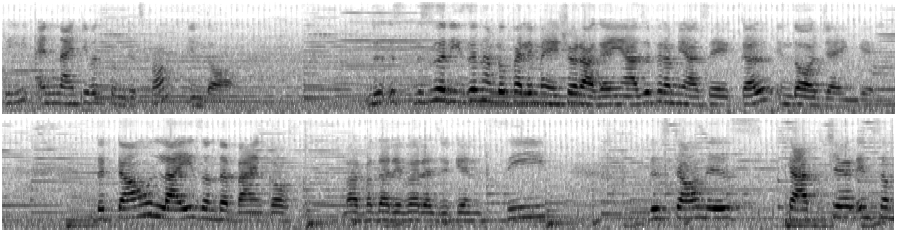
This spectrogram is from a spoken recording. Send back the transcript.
3 and 91 kilometers from Indore. This is the reason हम लोग पहले महेश्वर आ गए यहाँ से फिर हम यहाँ से कल इंदौर जाएंगे The town lies on the bank of Narmada River, as you can see. This town is captured in some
